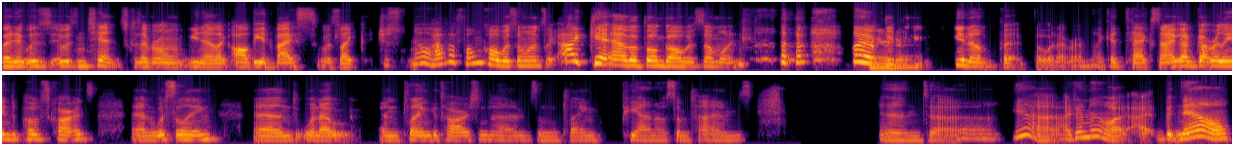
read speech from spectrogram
but it was it was intense because everyone you know like all the advice was like just no have a phone call with someone. It's like i can't have a phone call with someone. I have to be, you know but but whatever. I could text. I, I got really into postcards and whistling and when i and playing guitar sometimes and playing piano sometimes. And uh yeah i don't know. I, I but now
